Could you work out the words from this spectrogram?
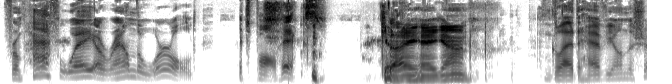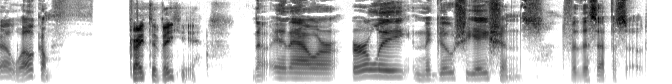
From halfway around the world, it's Paul Hicks. G'day, how you going? Glad to have you on the show. Welcome. Great to be here. Now, in our early negotiations for this episode,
